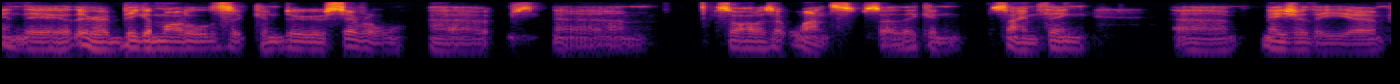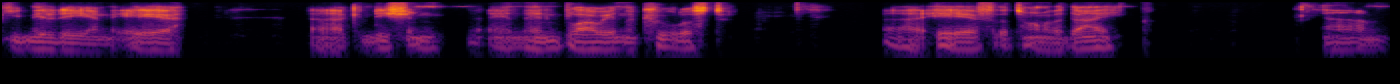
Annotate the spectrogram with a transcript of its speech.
And there there are bigger models that can do several uh, um, silos at once, so they can same thing uh, measure the uh, humidity and air uh, condition and then blow in the coolest uh, air for the time of the day. Um,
